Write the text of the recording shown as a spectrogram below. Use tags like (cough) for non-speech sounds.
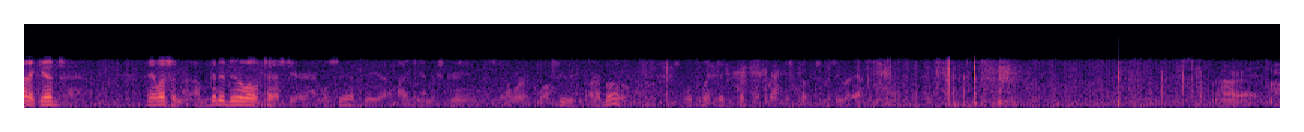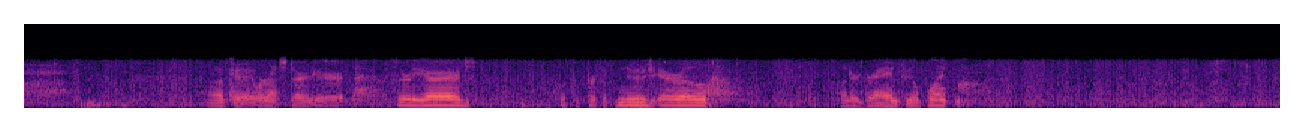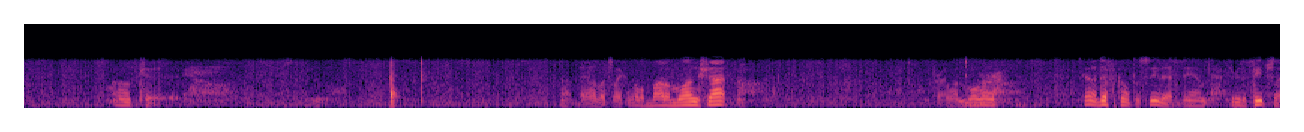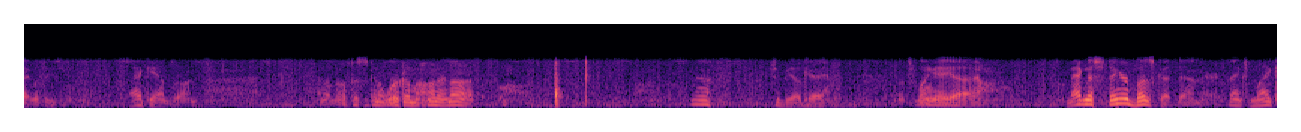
Howdy, kids. Hey, listen, I'm going to do a little test here. We'll see if the uh, iKam Extreme is going to work while shooting our bow. So we'll play, take a couple of practice pokes and see what happens. All right. Okay, we're going to start here at 30 yards with the perfect Nuge arrow, 100 grain field point. Okay. Not bad. Looks like a little bottom lung shot. Try one more. It's kind of difficult to see that damn through the peep sight with these iKams on. I don't know if this is going to work on the hunt or not. Yeah, should be okay. Let's fling a uh, Magnus Stinger Buzzcut down there. Thanks, Mike,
